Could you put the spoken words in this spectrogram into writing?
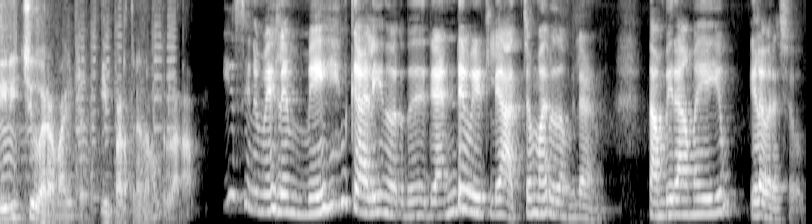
തിരിച്ചുവരവായിട്ട് ഈ പടത്തിനെ നമുക്ക് കാണാം. ഈ സിനിമയിലെ മെയിൻ കളി എന്ന് പറയുന്നത് രണ്ട് വീട്ടിലെ അച്ഛന്മാർ തമ്മിലാണ്. തമ്പിരാമയെയും ഇളവരശവും.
